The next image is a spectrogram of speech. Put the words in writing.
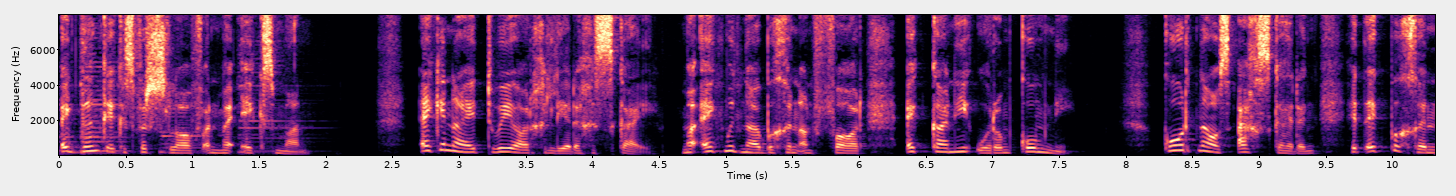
Ek dink ek is verslaaf aan my eksman. Ek en hy het 2 jaar gelede geskei, maar ek moet nou begin aanvaar ek kan nie oor hom kom nie. Kort na ons egskeiding het ek begin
